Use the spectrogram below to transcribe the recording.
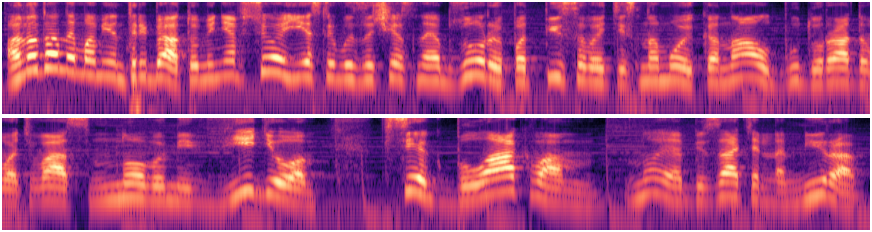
А на данный момент, ребят, у меня все. Если вы за честные обзоры, подписывайтесь на мой канал. Буду радовать вас новыми видео. Всех благ вам. Ну и обязательно мира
